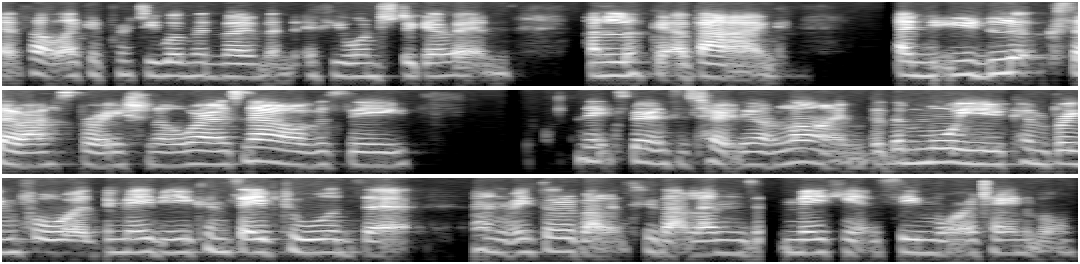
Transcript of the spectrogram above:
It felt like a pretty woman moment if you wanted to go in and look at a bag and you'd look so aspirational. Whereas now, obviously, the experience is totally online, but the more you can bring forward, maybe you can save towards it. I hadn't really thought about it through that lens, making it seem more attainable.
